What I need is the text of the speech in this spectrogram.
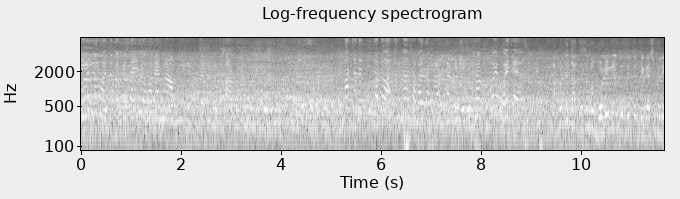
নেই হয়তো চব্বিশ তারিখ ওভাবে আমি আমি উদযাপন করতে পারব না বাচ্চাদের পূজা তো আছে না সবাই তো আপনারা থাকি সব ওই হয়ে যায় আসলে আপনাকে জানতে চাবো বডি নিয়ে যদি একটু জিজ্ঞেস করি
